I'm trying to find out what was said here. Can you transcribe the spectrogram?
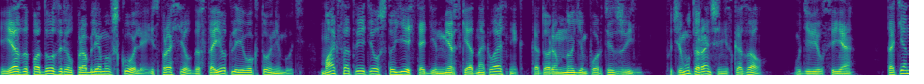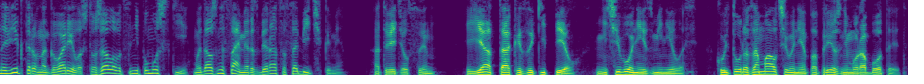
Я заподозрил проблемы в школе и спросил, достает ли его кто-нибудь. Макс ответил, что есть один мерзкий одноклассник, который многим портит жизнь. «Почему ты раньше не сказал?» — удивился я. «Татьяна Викторовна говорила, что жаловаться не по-мужски, мы должны сами разбираться с обидчиками», — ответил сын. «Я так и закипел. Ничего не изменилось. Культура замалчивания по-прежнему работает.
